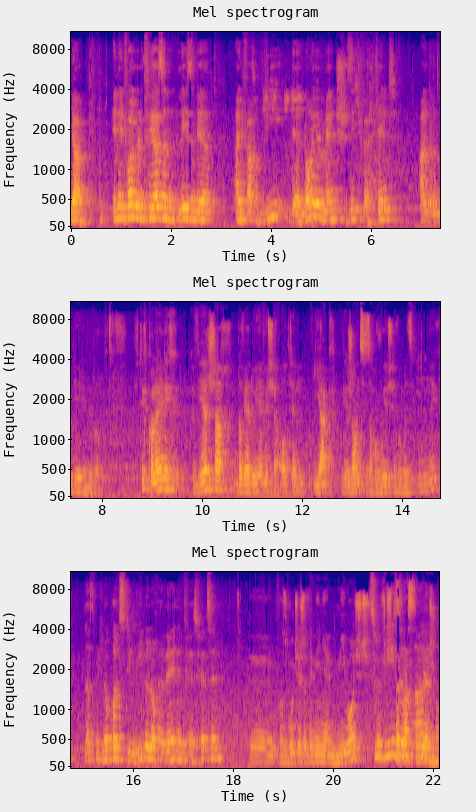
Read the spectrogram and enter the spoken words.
Ja, in den folgenden Versen lesen wir einfach, wie der neue Mensch sich verhält anderen gegenüber. W tych kolejnych wierszach dowiadujemy się o tym, jak wierzący zachowuje się wobec innych. Lasst mich nur kurz die Liebe noch erwähnen in Vers 14. Yy, Pozwólcie, że wymienię miłość Zu w diesem 14 allen, wierszu.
